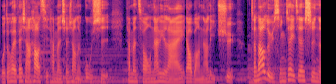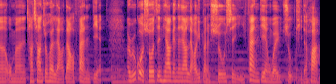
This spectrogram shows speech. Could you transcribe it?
我都会非常好奇他们身上的故事。他们从哪里来，要往哪里去？讲到旅行这一件事呢，我们常常就会聊到饭店。而如果说今天要跟大家聊一本书，是以饭店为主题的话，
